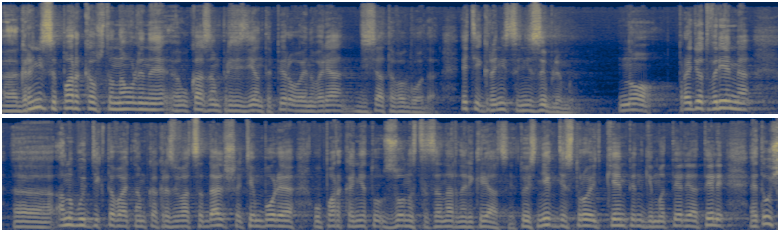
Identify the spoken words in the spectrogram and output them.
Границы парка установлены указом президента 1 января 2010 года. Эти границы незыблемы. Но пройдет время, э, оно будет диктовать нам, как развиваться дальше, тем более у парка нет зоны стационарной рекреации. То есть негде строить кемпинги, мотели, отели. Это очень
